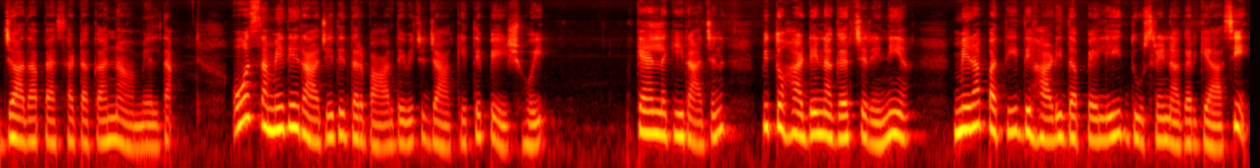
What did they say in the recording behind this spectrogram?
ਜ਼ਿਆਦਾ ਪੈਸਾ ਟਕਾ ਨਾ ਮਿਲਦਾ। ਉਹ ਸਮੇਂ ਦੇ ਰਾਜੇ ਦੇ ਦਰਬਾਰ ਦੇ ਵਿੱਚ ਜਾ ਕੇ ਤੇ ਪੇਸ਼ ਹੋਈ। ਕਹਿਣ ਲੱਗੀ, ਰਾਜਨ, ਵੀ ਤੁਹਾਡੇ ਨਗਰ 'ਚ ਰਹਿਨੀ ਆ। ਮੇਰਾ ਪਤੀ ਦਿਹਾੜੀ ਦਾ ਪਹਿਲੀ ਦੂਸਰੇ ਨਗਰ ਗਿਆ ਸੀ,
